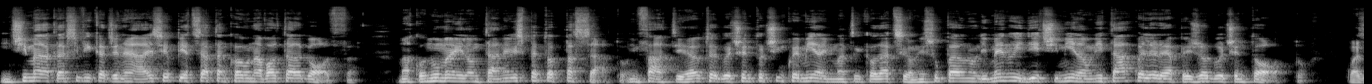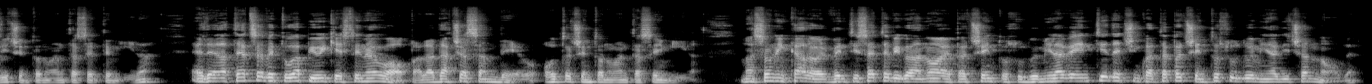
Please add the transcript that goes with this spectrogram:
In cima alla classifica generale si è piazzata ancora una volta la Golf, ma con numeri lontani rispetto al passato. Infatti le oltre 205.000 immatricolazioni superano di meno di 10.000 unità quelle della Peugeot 208, quasi 197.000, ed è la terza vettura più richiesta in Europa, la Dacia Sandero, oltre 196.000, ma sono in calo del 27,9% sul 2020 e del 50% sul 2019.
